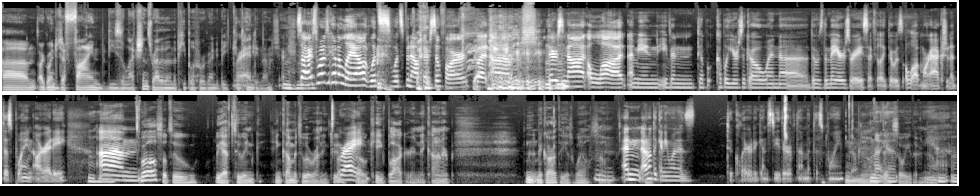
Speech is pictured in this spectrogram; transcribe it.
um, are going to define these elections, rather than the people who are going to be contending them. Sure. So I just wanted to kind of lay out what's what's been out there so far, but um, there's not a lot. I mean, even a couple, couple years ago when uh, there was the mayor's race, I feel like there was a lot more action at this point already. Um, Well, also too, we have two in, incumbents who are running too. Right. So Keith Blocker and Conor McCarthy as well. So and I don't think anyone has declared against either of them at this point. no, I don't think yet. so either. No. Yeah.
